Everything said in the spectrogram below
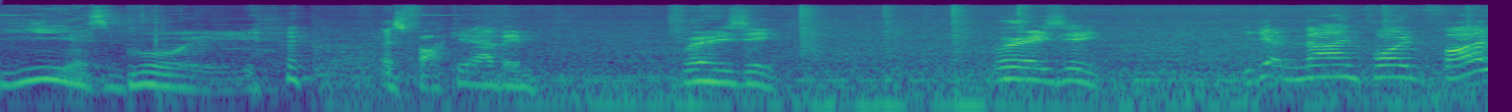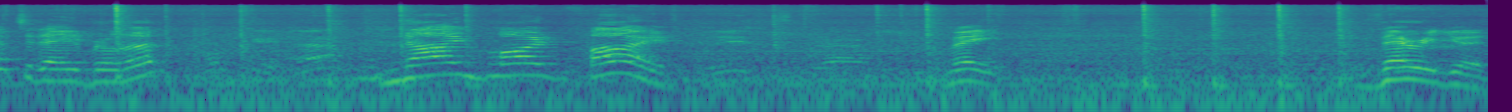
Yes, boy. Let's fucking have him. Where is he? Where is he? You get 9.5 today, brother. 9.5. Mate. Very good.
